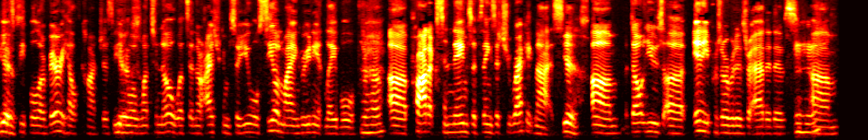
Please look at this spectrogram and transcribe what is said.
Because Yes. people are very health conscious. People Yes. want to know what's in their ice cream. So you will see on my ingredient label Uh-huh. uh, products and names of things that you recognize. Yes. Um, don't use uh, any preservatives or additives. Mhm. Um,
